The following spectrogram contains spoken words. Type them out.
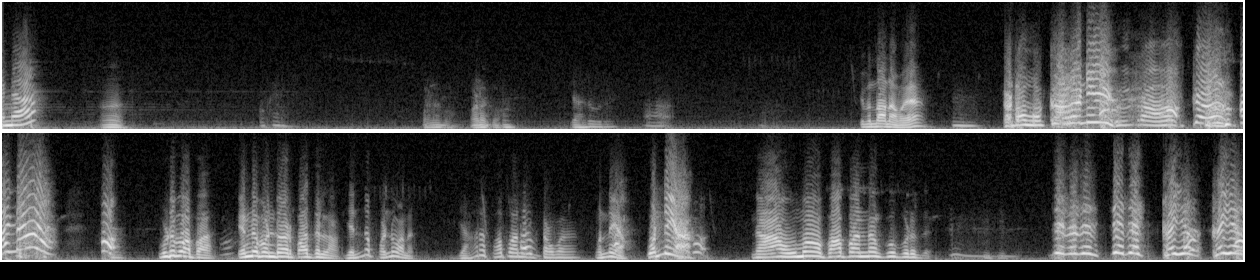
அண்ணா? வணக்கம் வணக்கம். யாரு? இவன் தான் அவன். அண்ணா! விடு பாப்பா. என்ன பண்ணுவார் பாத்துடலாம். என்ன பண்ணுவானே? யார பாப்பான்னு உன்னையா? உன்னையா? நான் உமாவை பாப்பான்னு தான் டேய், கையா கையா.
